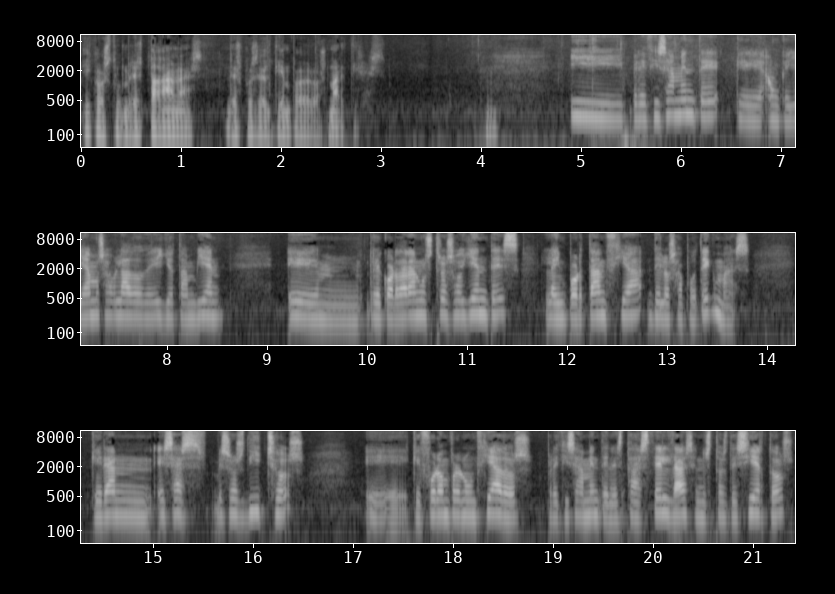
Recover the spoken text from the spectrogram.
y costumbres paganas después del tiempo de los mártires. Y precisamente, que aunque ya hemos hablado de ello también, em, recordar a nuestros oyentes la importancia de los apotegmas, que eran esas, esos dichos eh, que fueron pronunciados precisamente en estas celdas, en estos desiertos,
